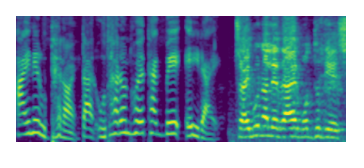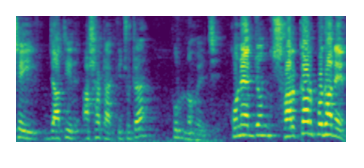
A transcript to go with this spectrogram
আইনের ঊর্ধ্বে নয়। তার উদাহরণ হয়ে থাকবে এই রায়। ট্রাইব্যুনালের রায়ের মধ্য দিয়ে সেই জাতির আশাটা কিছুটা পূর্ণ হয়েছে। কোন একজন সরকার প্রধানের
